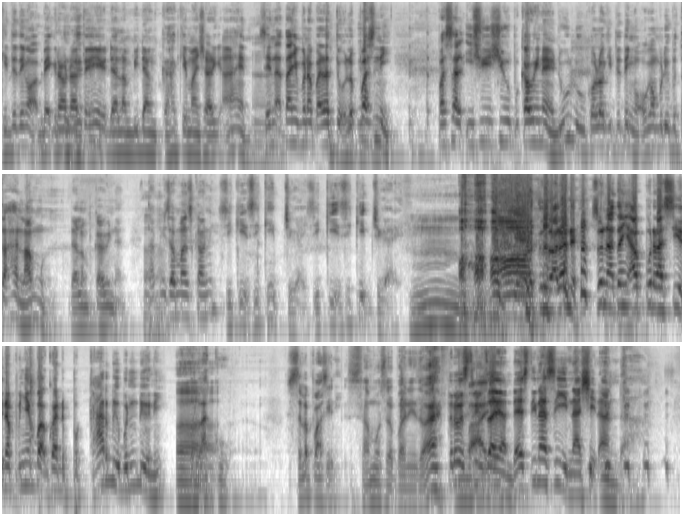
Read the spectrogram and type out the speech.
Kita tengok background Datuk ni dalam bidang kehakiman syariah kan. Saya nak tanya pendapat Datuk lepas ni pasal isu-isu perkahwinan dulu kalau kita tengok orang boleh bertahan lama dalam perkahwinan. Tapi zaman sekarang ni sikit-sikit cerai, sikit-sikit cerai. Hmm. Oh, itu soalan dia. So nak tanya apa rahsia dan penyebab kepada perkara benda ni Ah. berlaku selepas ini. Sama selepas ni tu eh. Terus Tim. Zayan, destinasi nasyid anda.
